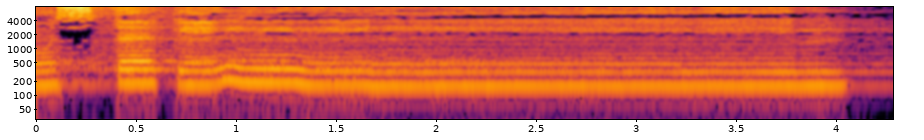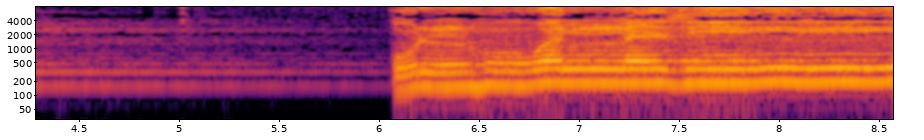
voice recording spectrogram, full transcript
مستقيم. قل هو الذي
